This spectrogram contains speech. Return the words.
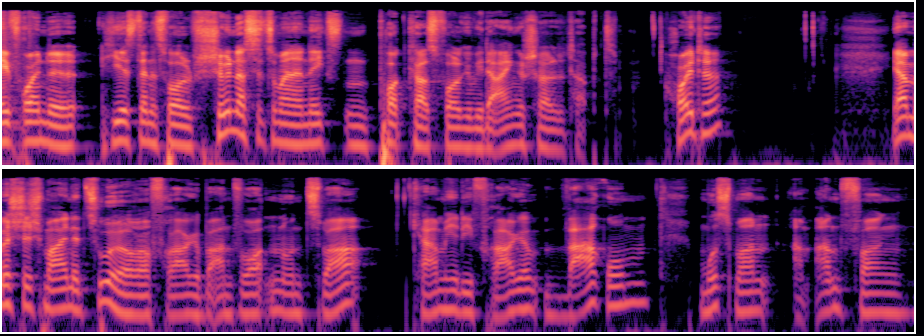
Hey Freunde, hier ist Dennis Wolf. Schön, dass ihr zu meiner nächsten Podcast-Folge wieder eingeschaltet habt. Heute, ja, möchte ich mal eine Zuhörerfrage beantworten. Und zwar kam hier die Frage, warum muss man am Anfang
